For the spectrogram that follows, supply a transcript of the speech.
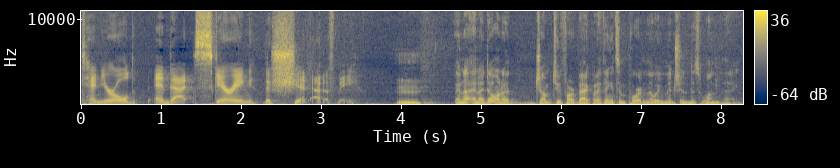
10 year old, and that scaring the shit out of me. Hmm. And I, and I don't want to jump too far back, but I think it's important that we mention this one thing.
